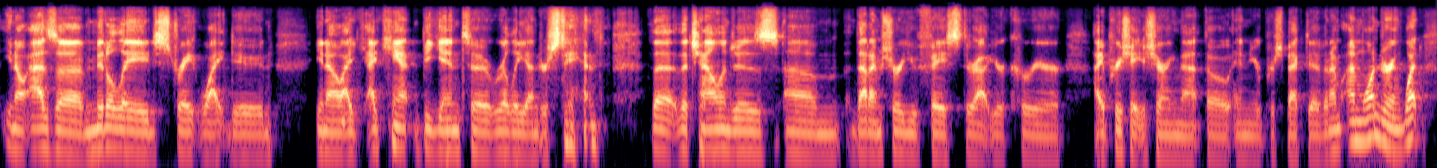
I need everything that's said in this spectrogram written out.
you know, as a middle-aged straight white dude, you know I, I can't begin to really understand the the challenges um, that i'm sure you've faced throughout your career i appreciate you sharing that though in your perspective and i'm, I'm wondering what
